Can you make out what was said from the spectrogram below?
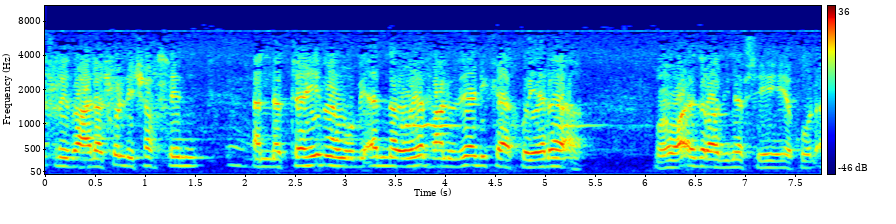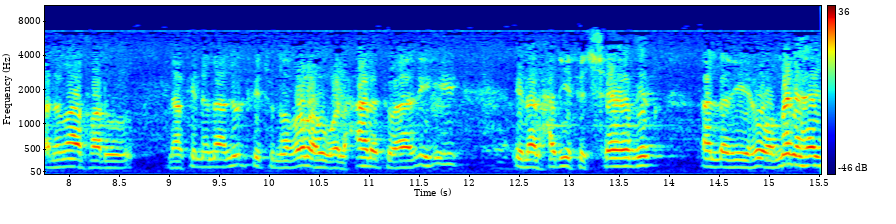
نفرض على كل شخص أن نتهمه بأنه يفعل ذلك خيلاء وهو أدرى بنفسه يقول أنا ما أفعل لكننا نلفت نظره والحالة هذه إلى الحديث السابق الذي هو منهج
